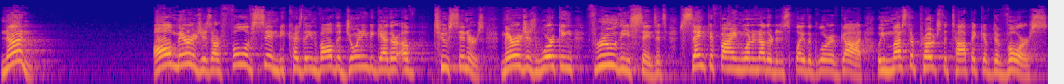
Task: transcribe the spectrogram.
None. All marriages are full of sin because they involve the joining together of two sinners. Marriage is working through these sins, it's sanctifying one another to display the glory of God. We must approach the topic of divorce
